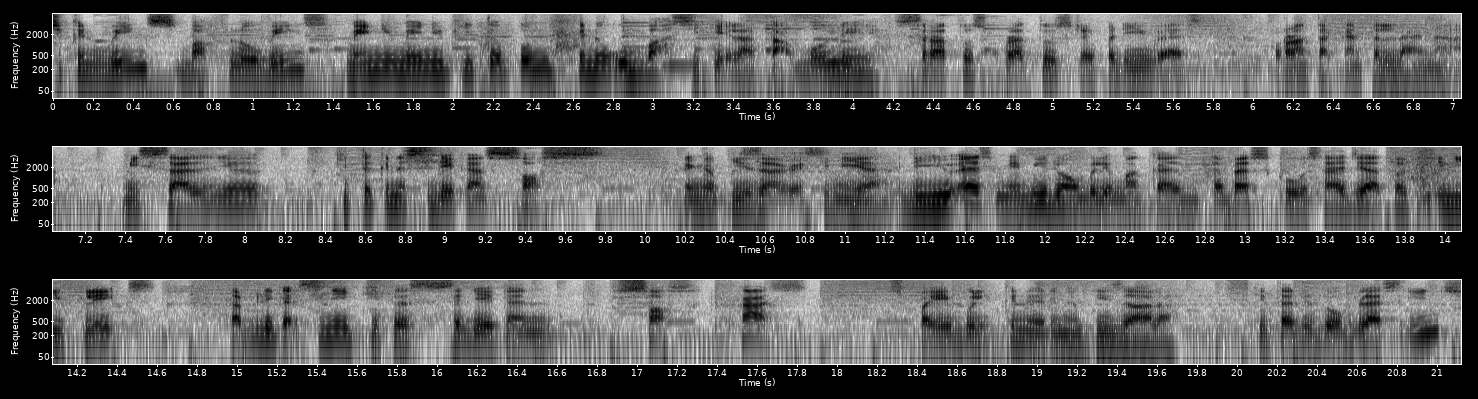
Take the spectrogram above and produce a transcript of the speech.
chicken wings, buffalo wings. Menu-menu kita pun kena ubah sikit lah. Tak boleh 100% daripada US. Orang takkan telan lah. Misalnya, kita kena sediakan sos dengan pizza kat sini lah. Di US, maybe diorang boleh makan Tabasco saja atau chili flakes. Tapi dekat sini, kita sediakan sos khas supaya boleh kena dengan pizza lah. Kita ada 12 inch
